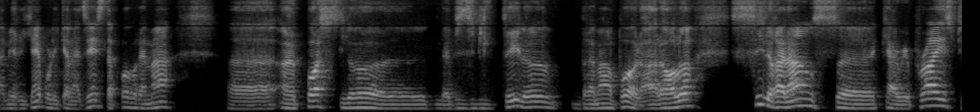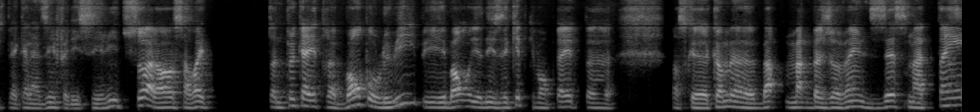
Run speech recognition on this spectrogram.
américain pour les Canadiens, c'était pas vraiment un poste, là, la visibilité, là, vraiment pas. Alors là, s'il relance Carey Price, puis que le Canadien fait des séries, tout ça, alors ça va être, ça ne peut qu'être bon pour lui. Puis bon, il y a des équipes qui vont peut-être parce que, comme euh, Marc Bergevin le disait ce matin,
